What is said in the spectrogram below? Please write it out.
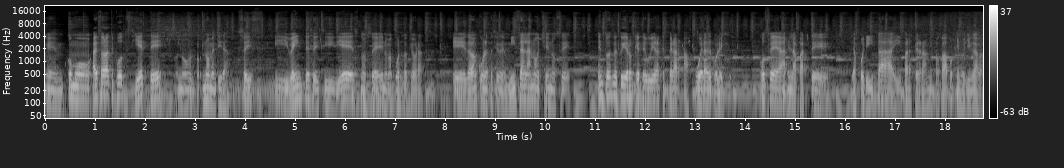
Em, como a esa hora tipo 7, no, no, mentira, 6 y 20, 6 y 10, no sé, no me acuerdo a qué hora. Eh, daban como una especie de misa en la noche, no sé. Entonces me pidieron que te hubiera que esperar afuera del colegio. O sea, en la parte de afuerita ahí para esperar a mi papá porque no llegaba.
